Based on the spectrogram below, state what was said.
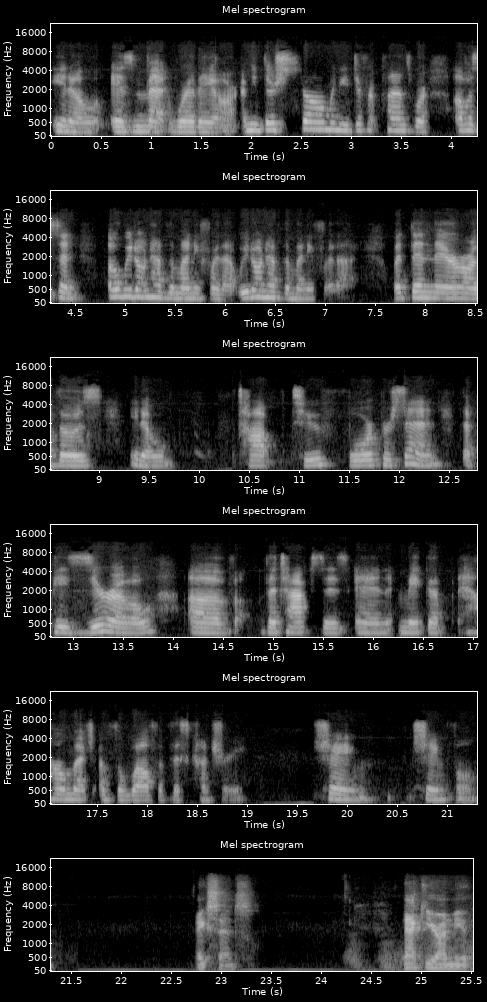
you know, is met where they are. I mean, there's so many different plans where all of a sudden, oh, we don't have the money for that. We don't have the money for that. But then there are those, you know, top two, 4% that pay zero of the taxes and make up how much of the wealth of this country. Shame, shameful. Makes sense. Nackie, you're on mute.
